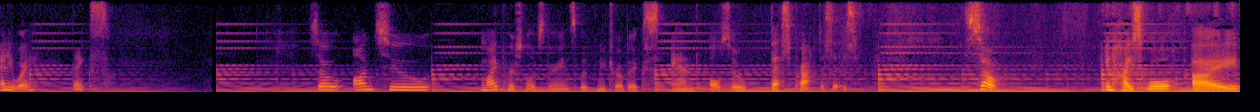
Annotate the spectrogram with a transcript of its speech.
Anyway, thanks. So, on to my personal experience with nootropics and also best practices. So, in high school, I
